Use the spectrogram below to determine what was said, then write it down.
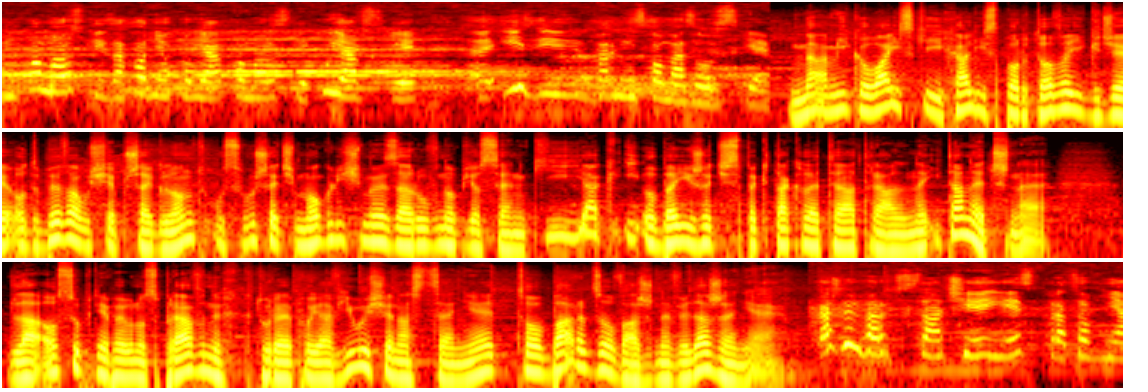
pomorskie, zachodnio-pomorskie, kujawskie i z- i warmińsko-mazurskie. Na mikołajskiej hali sportowej, gdzie odbywał się przegląd, usłyszeć mogliśmy zarówno piosenki, jak i obejrzeć spektakle teatralne i taneczne. Dla osób niepełnosprawnych, które pojawiły się na scenie, to bardzo ważne wydarzenie. W każdym warsztacie jest pracownia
